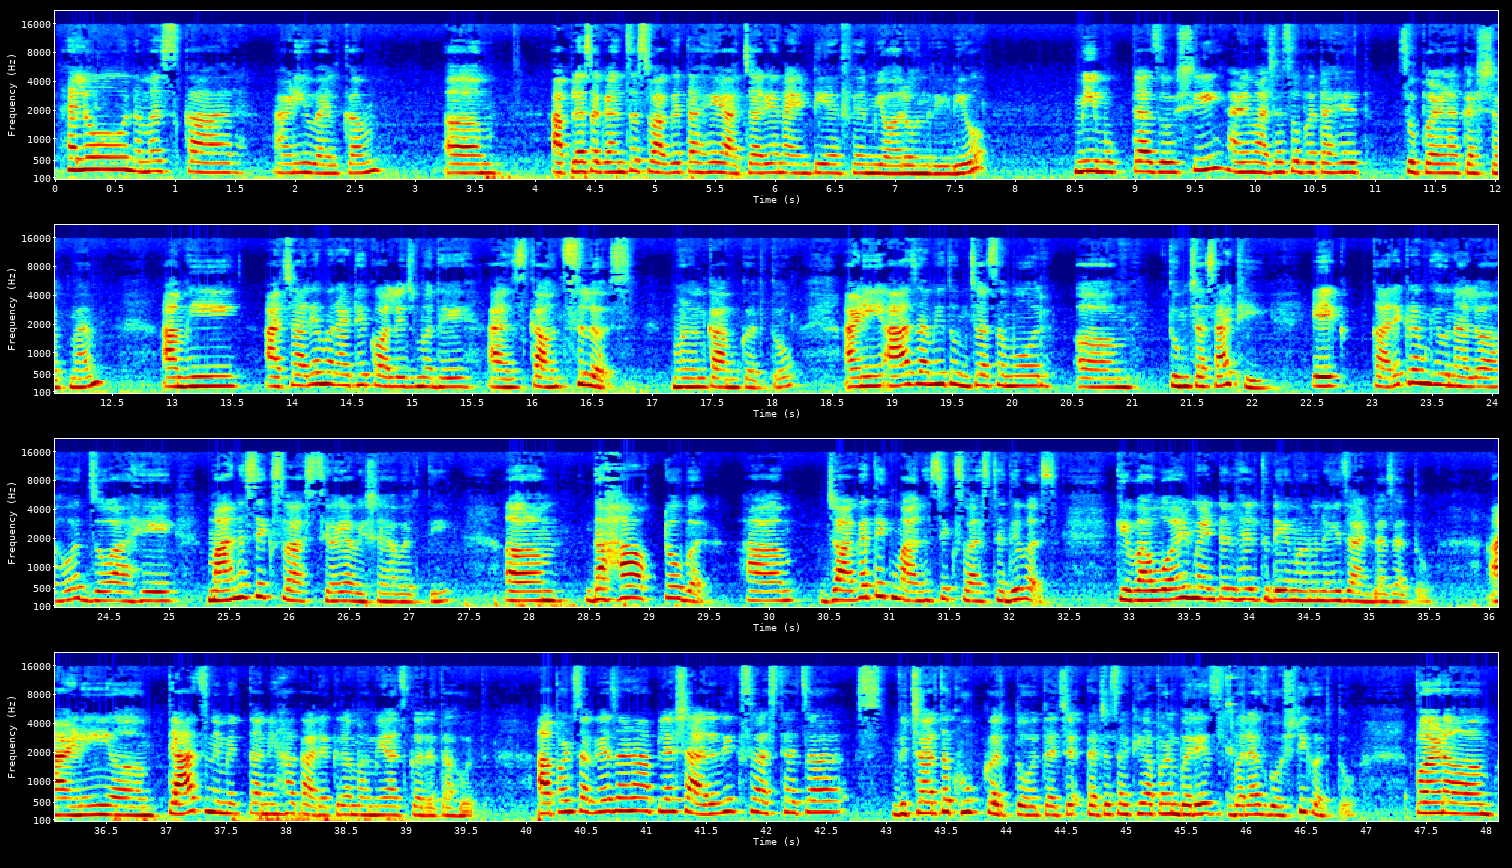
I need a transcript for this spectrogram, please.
Hello नमस्कार आणि welcome. आपल्या सगळ्यांचं स्वागत आहे Acharya ninety F M your own radio मी मुक्ता जोशी आणि माझ्यासोबत आहेत सुपर्णा कश्यप मॅम आम्ही आचार्य मराठे कॉलेजमध्ये ॲज काउन्सिलर्स म्हणून काम करतो. आणि आज आम्ही तुमच्यासमोर तुमच्यासाठी एक कार्यक्रम घेऊन आलो आहोत जो आहे मानसिक स्वास्थ्य या विषयावरती. दहा ऑक्टोबर हा जागतिक मानसिक स्वास्थ्य दिवस किंवा वर्ल्ड मेंटल हेल्थ डे म्हणूनही जाणला जातो. आणि त्याच निमित्ताने हा कार्यक्रम आम्ही आज करत आहोत. आपण सगळेजण आपल्या शारीरिक स्वास्थ्याचा विचार तर खूप करतो त्याच्यासाठी आपण बरेच बऱ्याच गोष्टी करतो. पण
